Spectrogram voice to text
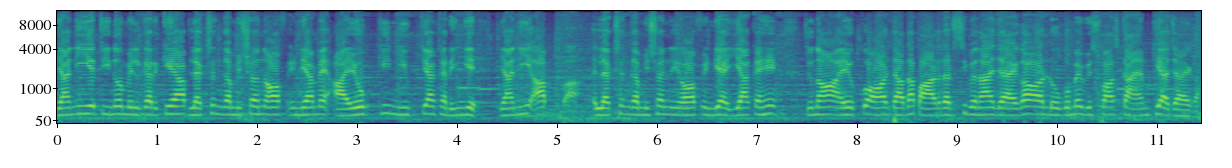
यानी ये तीनों मिलकर के आप इलेक्शन कमीशन ऑफ़ इंडिया में आयोग की नियुक्तियाँ करेंगे। यानी आप इलेक्शन कमीशन ऑफ़ इंडिया, या कहें, चुनाव आयोग को और ज़्यादा पारदर्शी बनाया जाएगा और लोगों में विश्वास कायम किया जाएगा।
